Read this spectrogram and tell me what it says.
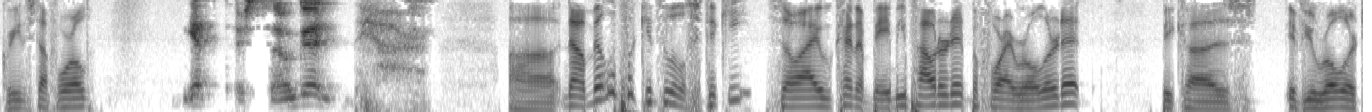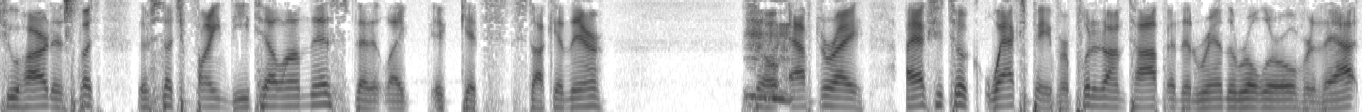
Green Stuff World. Yep, they're so good. They are. Uh, now, milliput gets a little sticky, so I kind of baby powdered it before I rollered it because if you roller too hard, and especially there's such fine detail on this that it like it gets stuck in there. So after I, I actually took wax paper, put it on top, and then ran the roller over that,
